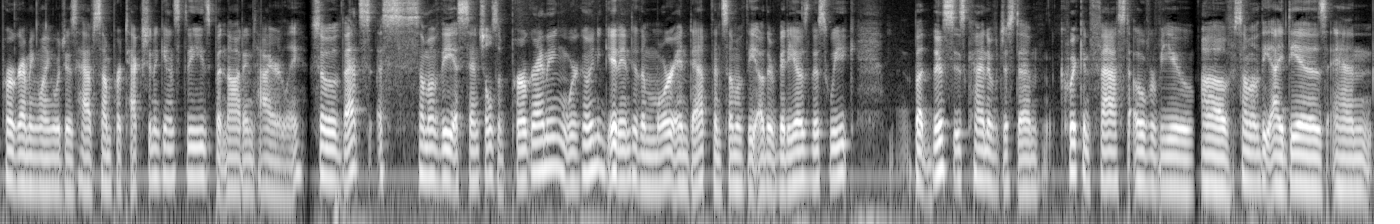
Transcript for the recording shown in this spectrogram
programming languages have some protection against these, but not entirely. So that's some of the essentials of programming. We're going to get into them more in depth in some of the other videos this week but this is kind of just a quick and fast overview of some of the ideas and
